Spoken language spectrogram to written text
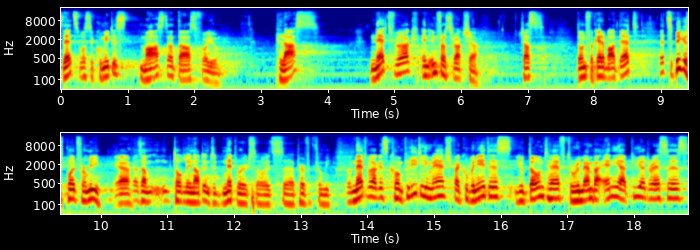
That's what the Kubernetes master does for you. Plus, network and infrastructure. Just don't forget about that. That's the biggest point for me. Yeah. Because I'm totally not into network, so it's uh, perfect for me. The network is completely managed by Kubernetes. You don't have to remember any IP addresses.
